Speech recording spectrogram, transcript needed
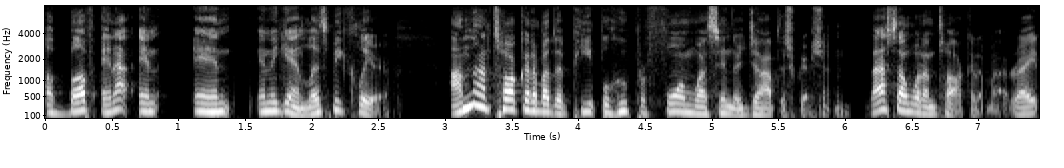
above and I, and and and again, let's be clear. I'm not talking about the people who perform what's in their job description. That's not what I'm talking about, right?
